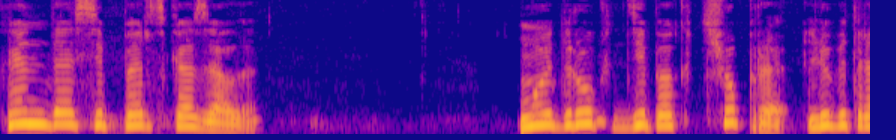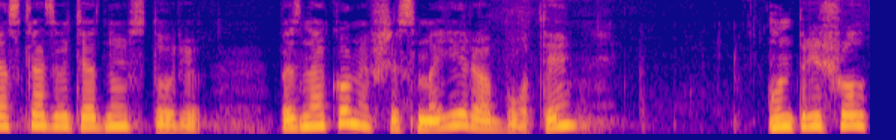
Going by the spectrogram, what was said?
Кэндаси Перт сказала, «Мой друг Дипак Чопра любит рассказывать одну историю. Познакомившись с моей работой, он пришел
